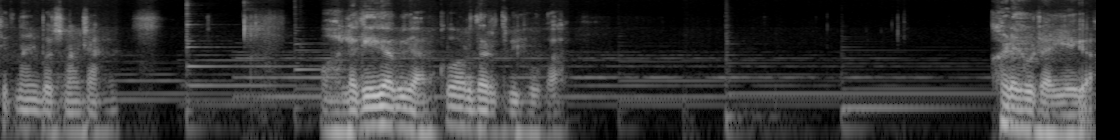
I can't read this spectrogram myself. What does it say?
कितना ही बचना चाहें। वहाँ लगेगा भी आपको और दर्द भी होगा। खड़े हो जाइएगा।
